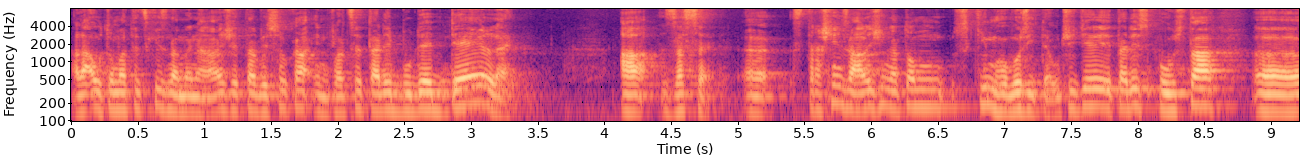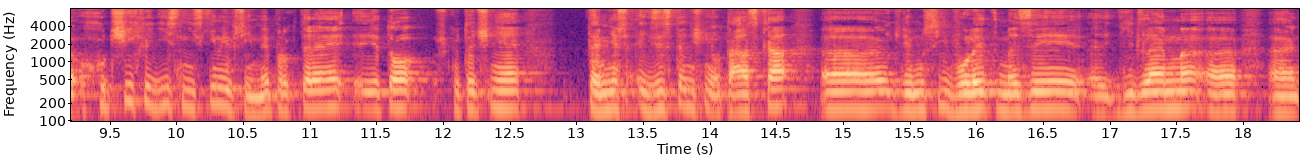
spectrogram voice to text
ale automaticky znamená, že ta vysoká inflace tady bude déle. A zase, e, strašně záleží na tom, s kým hovoříte. Určitě je tady spousta e, chudších lidí s nízkými příjmy, pro které je to skutečně téměř existenční otázka, eh, kdy musí volit mezi jídlem, eh, eh,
